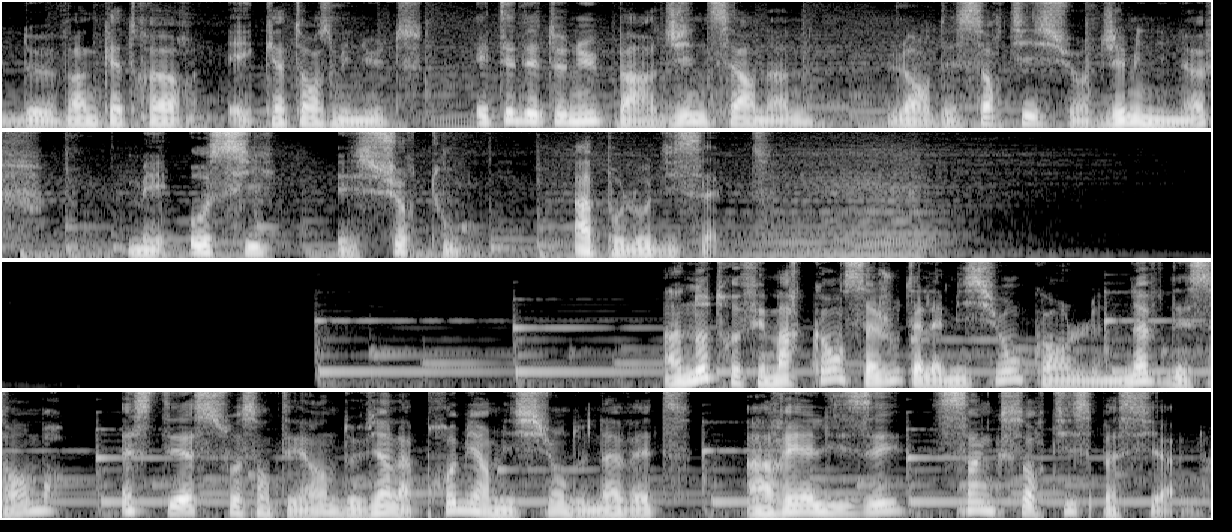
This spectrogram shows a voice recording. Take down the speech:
de 24 heures et 14 minutes, était détenu par Gene Cernan lors des sorties sur Gemini 9, mais aussi et surtout Apollo 17. Un autre fait marquant s'ajoute à la mission quand le 9 décembre, STS-61 devient la première mission de navette à réaliser 5 sorties spatiales.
